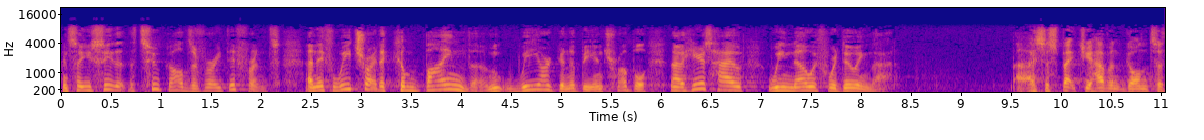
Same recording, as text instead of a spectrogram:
And so you see that the two gods are very different. And if we try to combine them, we are going to be in trouble. Now, here's how we know if we're doing that. I suspect you haven't gone to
